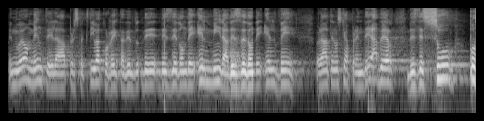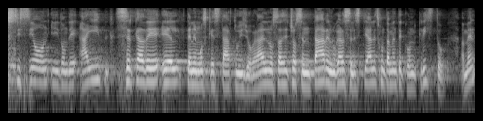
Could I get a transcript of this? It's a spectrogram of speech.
nuevamente la perspectiva correcta desde donde Él mira, desde donde Él ve. ¿verdad? Tenemos que aprender a ver desde su posición y donde ahí cerca de Él tenemos que estar tú y yo, ¿verdad? Él nos ha hecho sentar en lugares celestiales juntamente con Cristo. Amén.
